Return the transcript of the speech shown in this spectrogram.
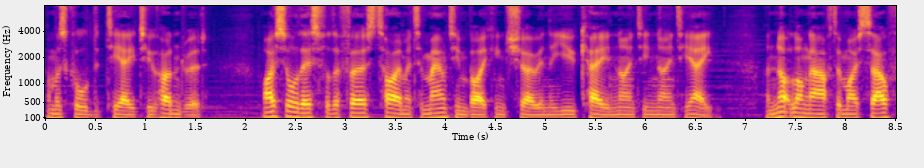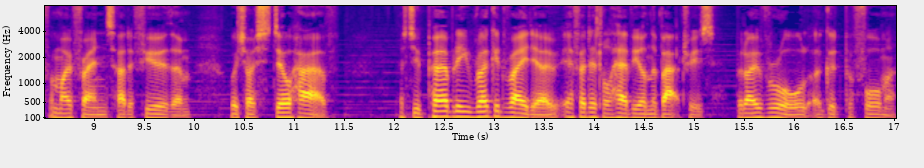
and was called the TA200. I saw this for the first time at a mountain biking show in the UK in 1998, and not long after myself and my friends had a few of them, which I still have. A superbly rugged radio, if a little heavy on the batteries, but overall a good performer.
